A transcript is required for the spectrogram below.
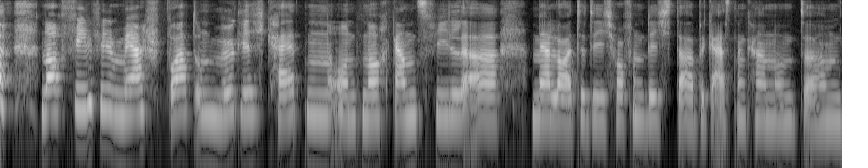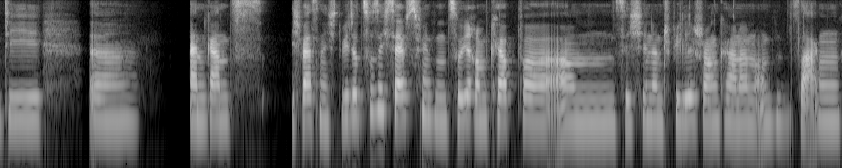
noch viel, viel mehr Sport und Möglichkeiten und noch ganz viel äh, mehr Leute, die ich hoffentlich da begeistern kann und ähm, die äh, ein ganz ich weiß nicht, wieder zu sich selbst finden, zu ihrem Körper, ähm, sich in den Spiegel schauen können und sagen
